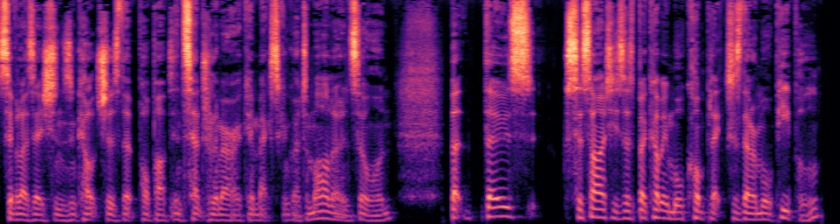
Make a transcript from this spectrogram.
civilizations and cultures that pop up in Central America, Mexico, Guatemala, and so on. But those societies are becoming more complex as there are more people,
